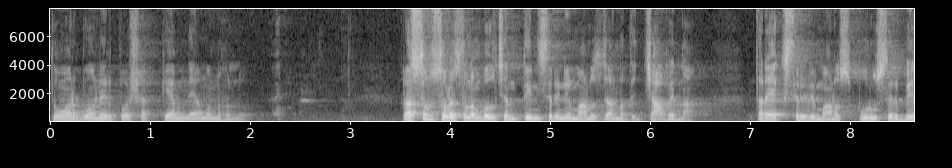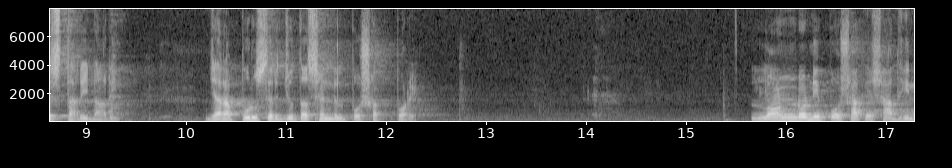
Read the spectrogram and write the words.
তোমার বোনের পোশাক কেমনে এমন হলো? রাসুল সাল্লাহ সাল্লাম বলছেন, তিন শ্রেণির মানুষ জান্নাতে যাবে না। তার এক শ্রেণির মানুষ পুরুষের বেশধারী নারী, যারা পুরুষের জুতা, স্যান্ডেল, পোশাক পরে। লন্ডনী পোশাকে স্বাধীন,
